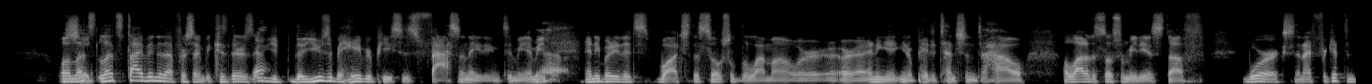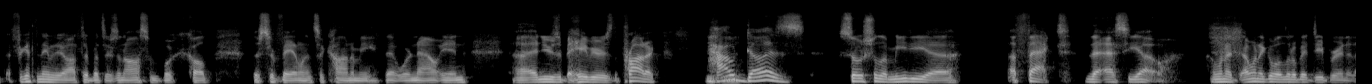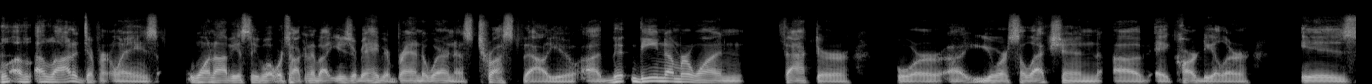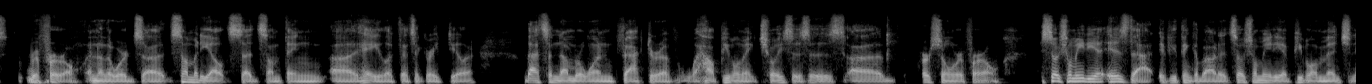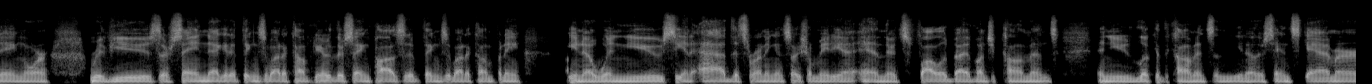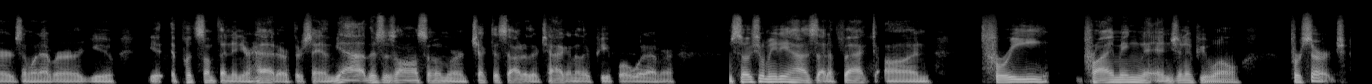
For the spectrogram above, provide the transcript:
Well, so, let's let's dive into that for a second because there's yeah. the user behavior piece is fascinating to me. I mean, yeah. anybody that's watched the Social Dilemma or or any you know paid attention to how a lot of the social media stuff works, and I forget the I forget the name of the author, but there's an awesome book called The Surveillance Economy that we're now in, uh, and user behavior is the product. Mm-hmm. How does social media affect the SEO? I want to I want to go a little bit deeper into that. Well, a, a, lot of different ways. One, obviously, what we're talking about user behavior, brand awareness, trust value. Uh, the, the number one factor for uh, your selection of a car dealer is referral. In other words, uh, somebody else said something, uh, hey, look, that's a great dealer. That's a number one factor of how people make choices is uh, personal referral. Social media is that if you think about it. Social media people are mentioning or reviews they're saying negative things about a company or they're saying positive things about a company. You know when you see an ad that's running in social media and it's followed by a bunch of comments and you look at the comments and you know they're saying scammers and whatever you, it puts something in your head. Or if they're saying yeah this is awesome or check this out or they're tagging other people whatever. Social media has that effect on pre priming the engine if you will for search.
